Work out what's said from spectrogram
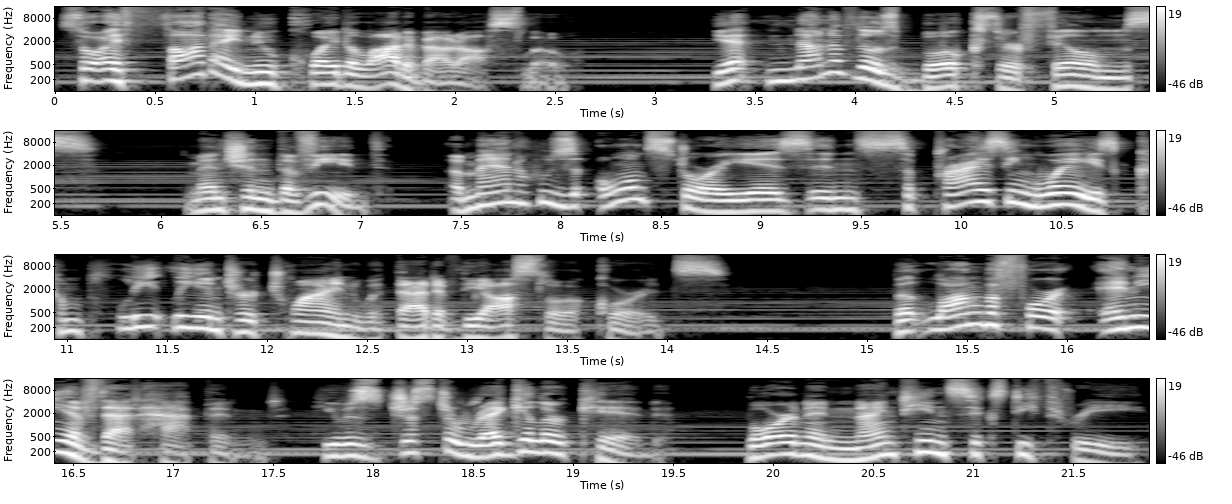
So I thought I knew quite a lot about Oslo. Yet none of those books or films mention David, a man whose own story is, in surprising ways, completely intertwined with that of the Oslo Accords. But long before any of that happened, he was just a regular kid, born in 1963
